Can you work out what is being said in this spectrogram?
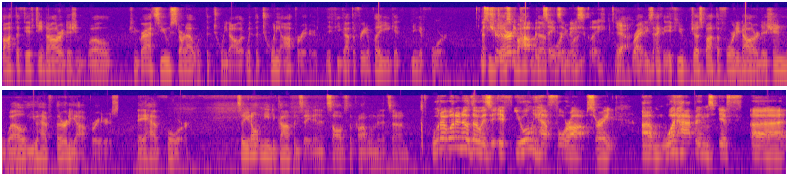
bought the $15 edition well congrats you start out with the $20 with the 20 operators. If you got the free to play you get you get four If you true. It just already bought the compensates it 41 basically. Yeah. Right, exactly. If you just bought the forty dollar edition, well, you have thirty operators. They have four, so you don't need to compensate, and it solves the problem in its own. What I want to know though is if you only have four ops, right? Um, what happens if uh,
